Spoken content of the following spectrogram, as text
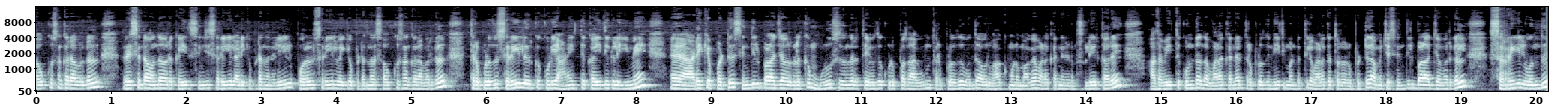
சவுக்கு சங்கர் அவர்கள் ரீசெண்டாக வந்து அவரை கைது செஞ்சு சிறையில் அடைக்கப்பட்ட நிலையில் புரல் சிறையில் வைக்கப்பட்டிருந்த சவுக்கு சங்கர் அவர்கள் தற்பொழுது சிறையில் இருக்கக்கூடிய அனைத்து கைதிகளையுமே அடைக்கப்பட்டு செந்தில் பாலாஜி அவர்களுக்கு முழு சுதந்திரத்தை வந்து கொடுப்பதாகவும் தற்பொழுது வந்து அவர் வாக்குமூலமாக வழக்கறிஞரிடம் சொல்லியிருக்காரு. அதை வைத்துக்கொண்டு அந்த வழக்கறிஞர் தற்பொழுது நீதிமன்றத்தில் வழக்கு தொடரப்பட்டு அமைச்சர் செந்தில் பாலாஜி அவர்கள் சிறையில் வந்து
